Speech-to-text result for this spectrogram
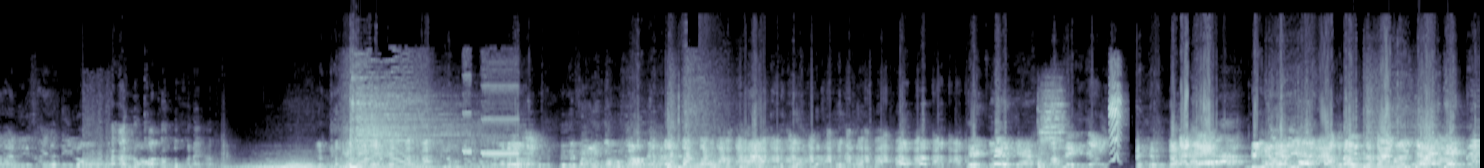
ขนาดนี้ใครก็ตีลง ถ้างั้นลุงเขาต้องลุงคนไหนครับ เด็กเล่นไงเด็กยังเด็กมีเด็กมึงจะให้เด็กตี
